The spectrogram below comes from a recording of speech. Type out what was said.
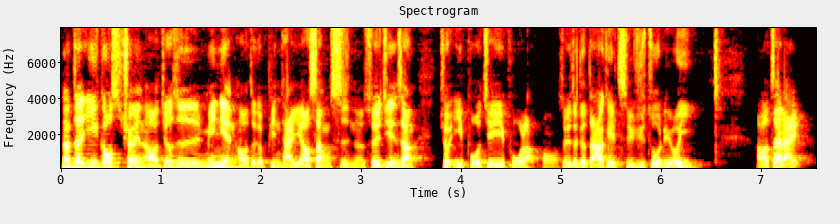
那在 Eagles Train 哈哦，就是明年哈，这个平台也要上市呢，所以基本上就一波接一波了，哦，所以这个大家可以持续去做留意。好，再来。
